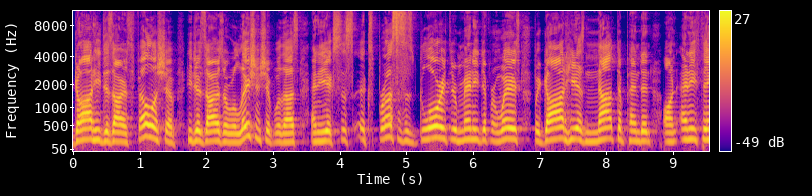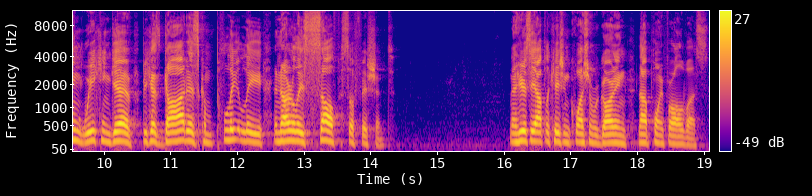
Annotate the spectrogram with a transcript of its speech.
God, He desires fellowship. He desires a relationship with us, and He ex- expresses His glory through many different ways. But God, He is not dependent on anything we can give because God is completely and utterly self sufficient. Now, here's the application question regarding that point for all of us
